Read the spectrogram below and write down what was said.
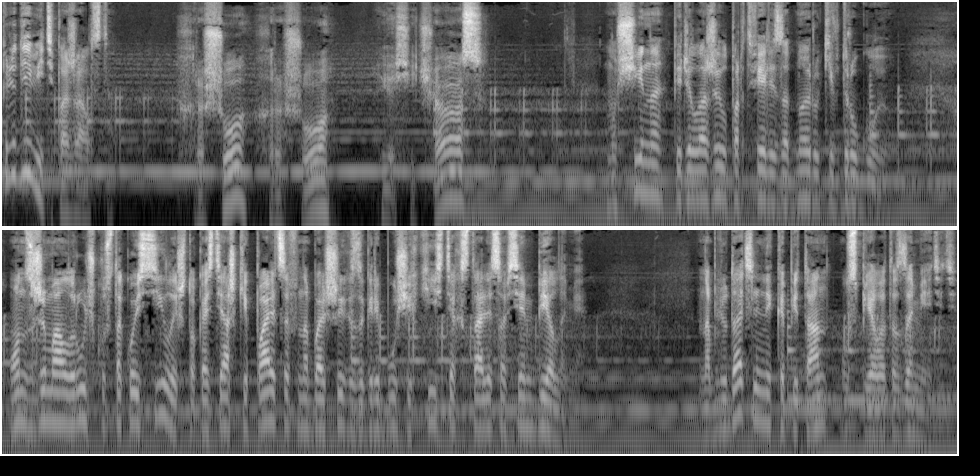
Предъявите, пожалуйста. Хорошо, хорошо. Я сейчас... Мужчина переложил портфель из одной руки в другую. Он сжимал ручку с такой силой, что костяшки пальцев на больших загребущих кистях стали совсем белыми. Наблюдательный капитан успел это заметить.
